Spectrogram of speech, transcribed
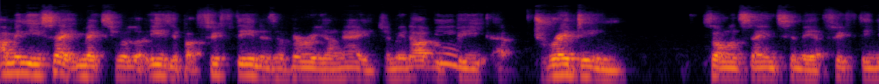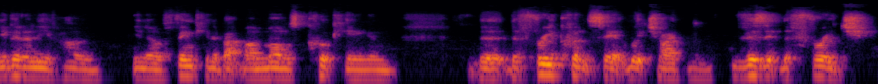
I, mean, you say it makes you a lot easier, but 15 is a very young age. I mean, I would mm. be uh, dreading someone saying to me at 15, "You're going to leave home." You know, thinking about my mom's cooking and the the frequency at which I visit the fridge.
